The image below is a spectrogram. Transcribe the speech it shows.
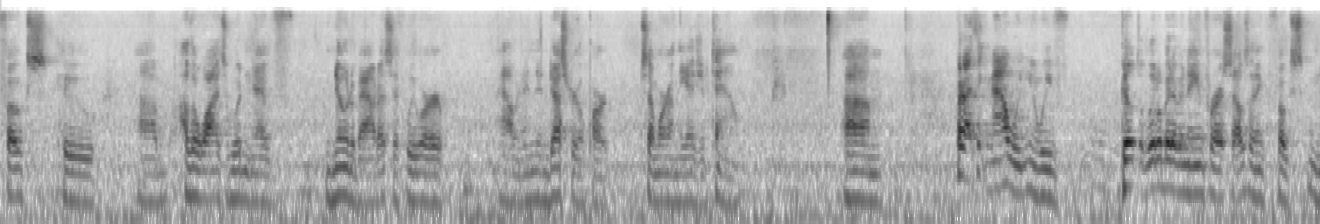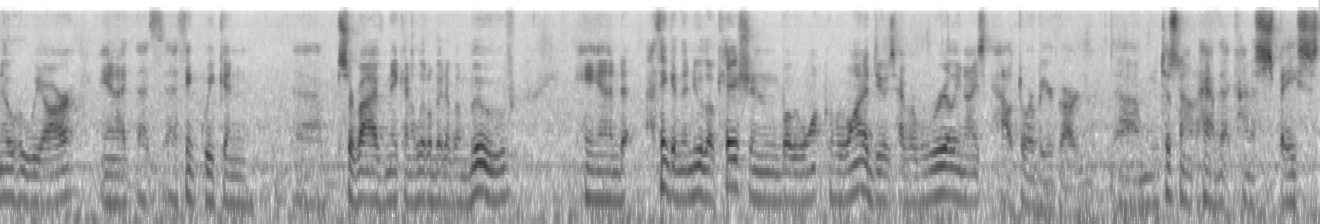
folks who um, otherwise wouldn't have known about us if we were out in an industrial park somewhere on the edge of town. Um, but I think now we you know we've built a little bit of a name for ourselves. I think folks know who we are, and I, I, I think we can uh, survive making a little bit of a move. And I think in the new location, what we want, what we want to do is have a really nice outdoor beer garden. Um, you just don't have that kind of space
